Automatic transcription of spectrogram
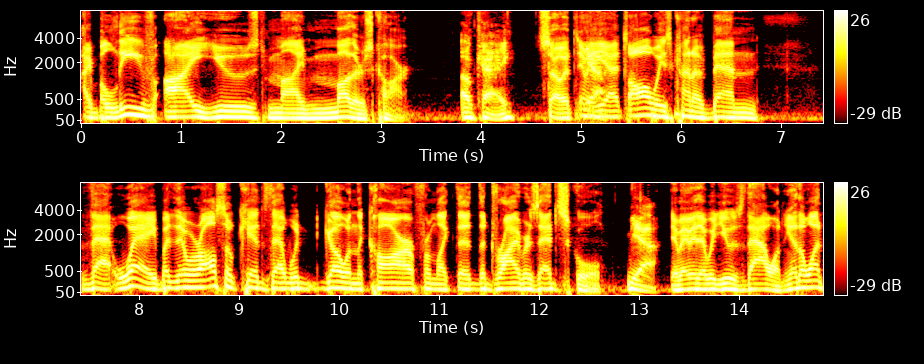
I believe I used my mother's car. Okay. So it, I mean, Yeah. yeah. it's always kind of been that way. But there were also kids that would go in the car from like the, the driver's ed school. Yeah. Yeah, maybe they would use that one. You know, the one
